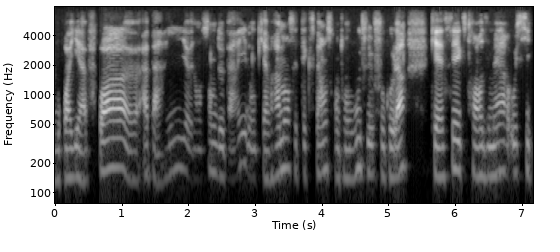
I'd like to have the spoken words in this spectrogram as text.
broyé à froid à Paris, dans le centre de Paris. Donc, il y a vraiment cette expérience quand on goûte le chocolat qui est assez extraordinaire aussi.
